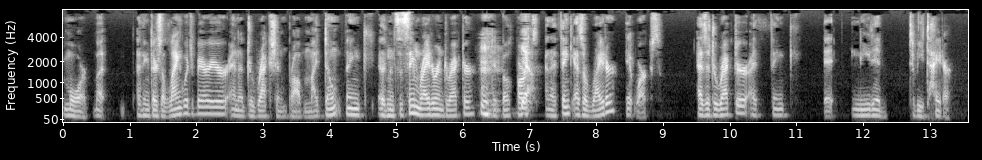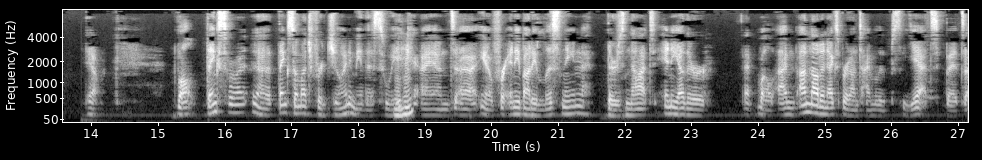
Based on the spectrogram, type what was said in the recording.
more, but I think there's a language barrier and a direction problem. I don't think I mean it's the same writer and director who Mhm. did both parts, Yeah. and I think as a writer it works. As a director, I think it needed to be tighter. Yeah. Well, thanks for uh, thanks so much for joining me this week. Mhm. And uh, you know, for anybody listening, there's not any other. uh, Well, I'm I'm not an expert on time loops yet, but uh,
